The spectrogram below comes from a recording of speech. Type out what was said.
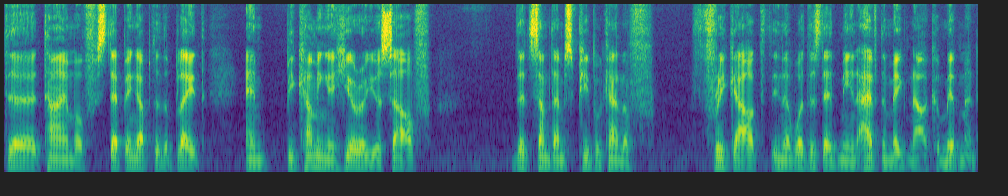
the time of stepping up to the plate and becoming a hero yourself, that sometimes people kind of freak out. You know, what does that mean? I have to make now a commitment.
